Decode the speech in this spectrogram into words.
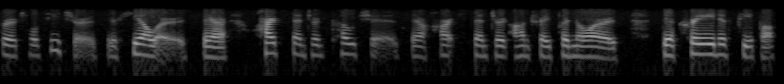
spiritual teachers. They're healers. They're heart-centered coaches. They're heart-centered entrepreneurs. They're creative people.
